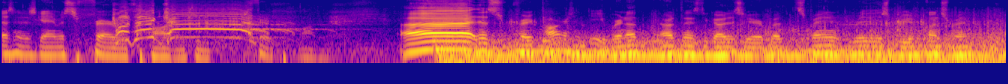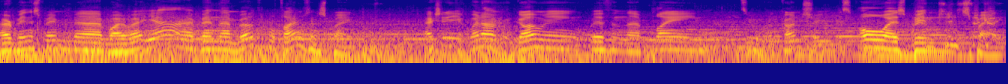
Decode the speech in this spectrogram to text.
in this game is very poggers. Very poggers. Uh, that's very poggers indeed. We're not our things to go this year, but Spain really is a beautiful country, man. Ever been to Spain, uh, by the way? Yeah, I've been uh, multiple times in Spain. Actually, when I'm going with a uh, plane to a country, it's always been Spain.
